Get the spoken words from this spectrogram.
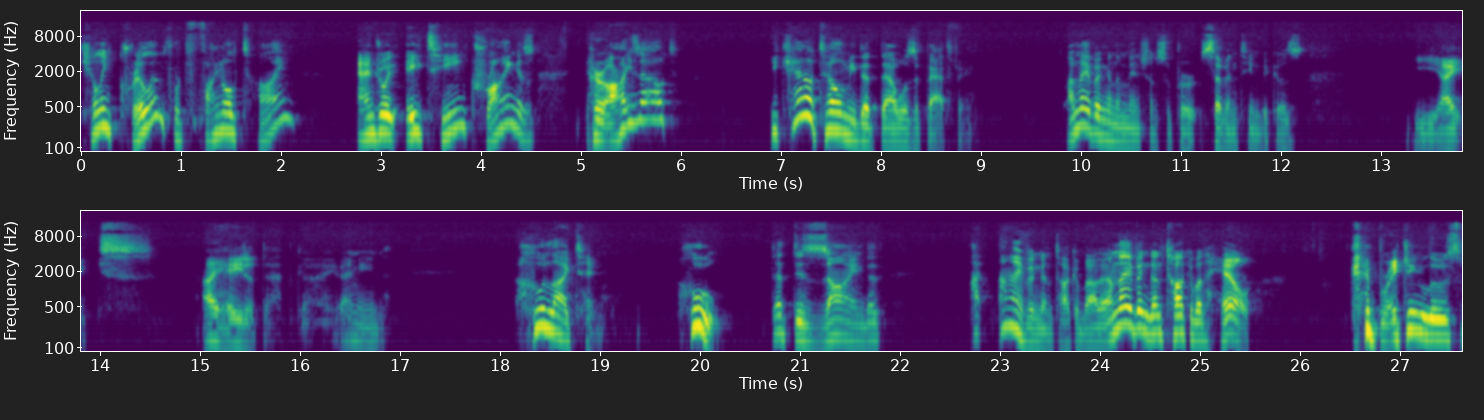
Killing Krillin for the final time? Android 18 crying as her eyes out? You cannot tell me that that was a bad thing. I'm not even going to mention Super 17 because yikes. I hated that guy. I mean, who liked him? Who? That design, that I, am not even gonna talk about it. I'm not even gonna talk about hell. Breaking loose,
